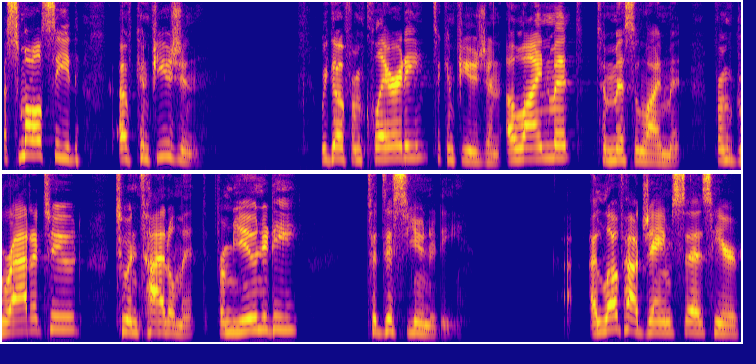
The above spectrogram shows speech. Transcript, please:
A small seed of confusion. We go from clarity to confusion, alignment to misalignment, from gratitude to entitlement, from unity to disunity. I love how James says here,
